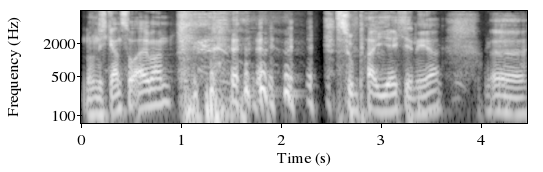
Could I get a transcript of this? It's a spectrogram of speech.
noch nicht ganz so albern. schon ein paar Jährchen her. Äh,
